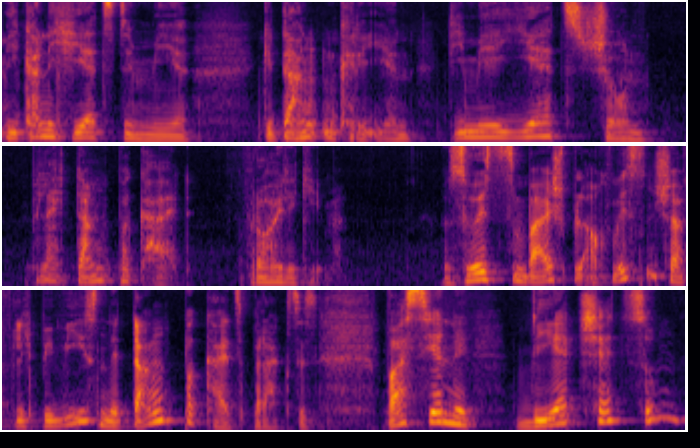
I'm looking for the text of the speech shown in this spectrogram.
Wie kann ich jetzt in mir Gedanken kreieren, die mir jetzt schon vielleicht Dankbarkeit, Freude geben? So ist zum Beispiel auch wissenschaftlich bewiesen, eine Dankbarkeitspraxis, was ja eine Wertschätzung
